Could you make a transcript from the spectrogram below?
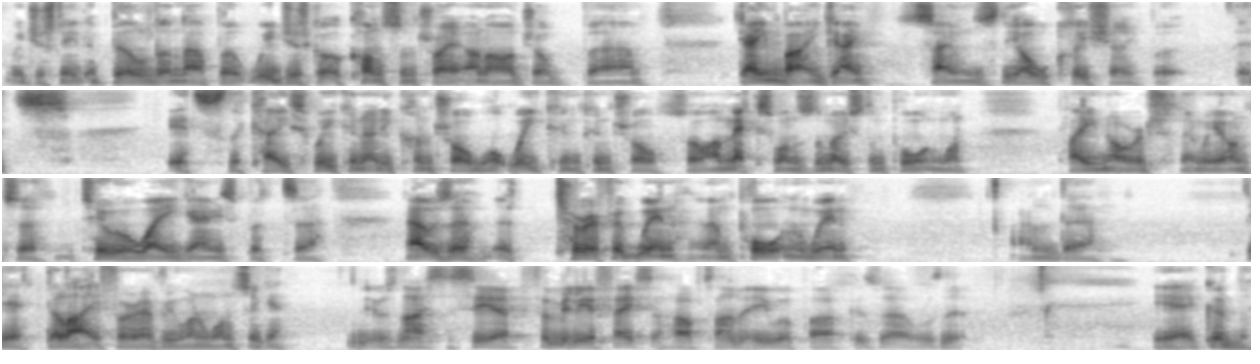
we just need to build on that, but we just got to concentrate on our job um, game by game. Sounds the old cliche, but it's it's the case. We can only control what we can control. So our next one's the most important one. Play Norwich, then we're on to two away games. But uh, that was a, a, terrific win, an important win, and uh, yeah, delighted for everyone once again. It was nice to see a familiar face at half time at Ewood Park as well, wasn't it? Yeah, good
